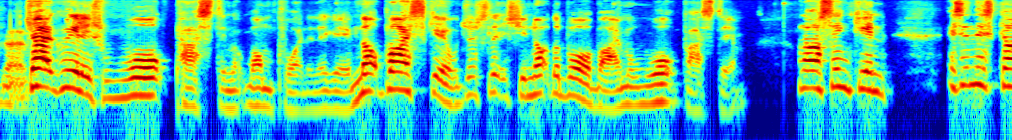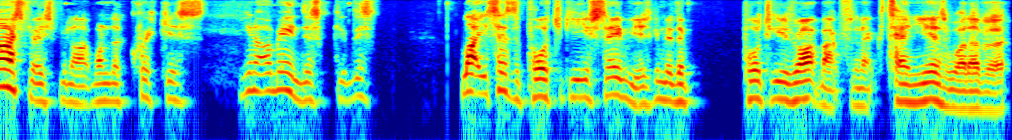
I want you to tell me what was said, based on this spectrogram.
No. Jack Grealish walked past him at one point in the game, not by skill, just literally knocked the ball by him and walked past him. And I was thinking, isn't this guy supposed to be like one of the quickest? You know what I mean? This, this, like he says, the Portuguese saviour is going to be the Portuguese right back for the next ten years or whatever.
